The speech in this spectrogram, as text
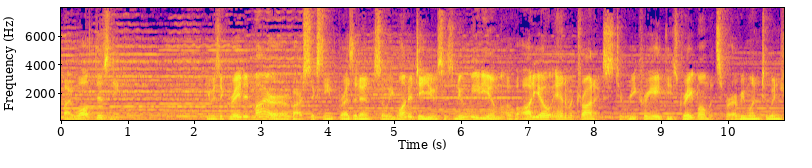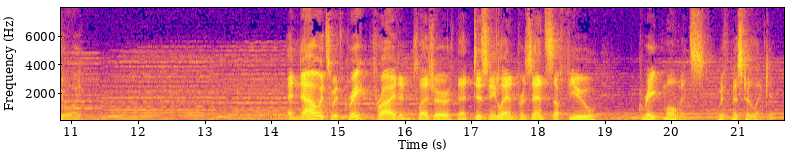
by Walt Disney. He was a great admirer of our 16th president, so he wanted to use his new medium of audio animatronics to recreate these great moments for everyone to enjoy. And now it's with great pride and pleasure that Disneyland presents a few great moments with Mr. Lincoln.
